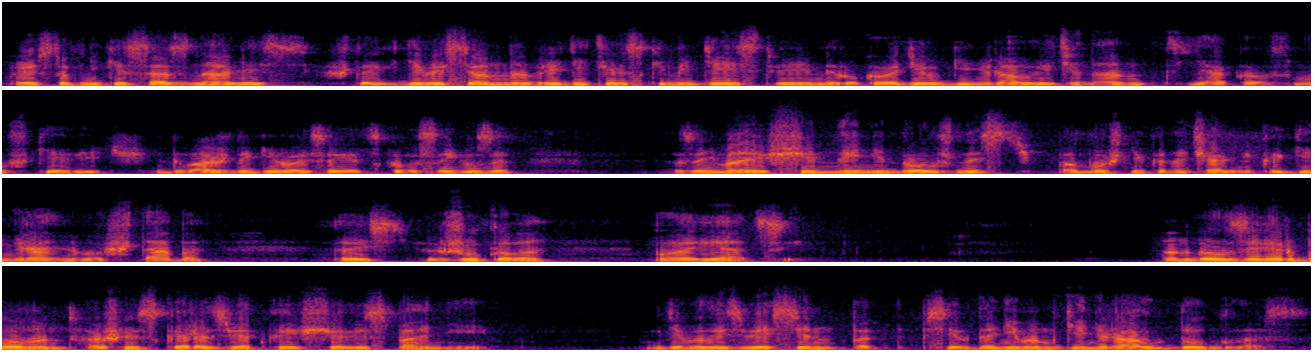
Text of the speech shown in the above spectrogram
Преступники сознались, что их диверсионно-вредительскими действиями руководил генерал-лейтенант Яков Смушкевич, дважды Герой Советского Союза, занимающий ныне должность помощника начальника генерального штаба, то есть Жукова, по авиации. Он был завербован фашистской разведкой еще в Испании, где был известен под псевдонимом генерал Дуглас.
